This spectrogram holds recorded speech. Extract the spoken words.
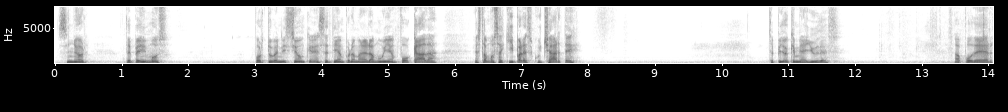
Señor, te pedimos por tu bendición que en este tiempo de una manera muy enfocada estamos aquí para escucharte. Te pido que me ayudes a poder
